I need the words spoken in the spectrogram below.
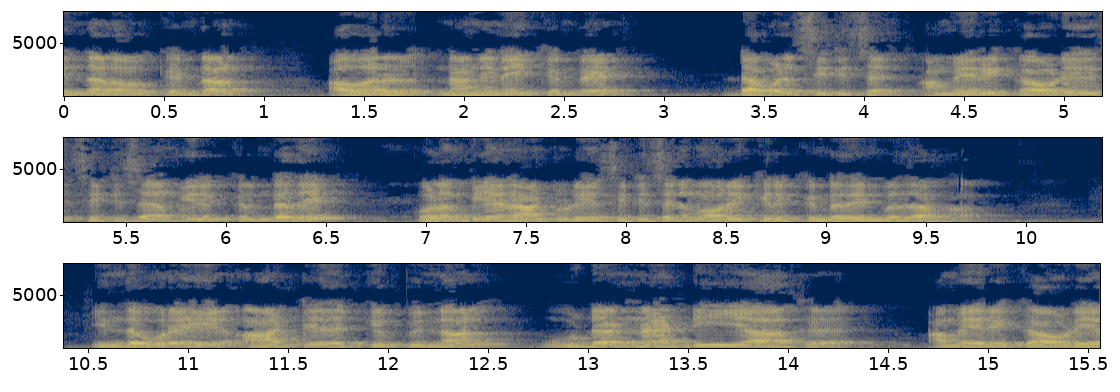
எந்த அளவுக்கு என்றால் அவர் நான் நினைக்கின்றேன் டபுள் சிட்டிசன் அமெரிக்காவுடைய சிட்டிசனும் இருக்கின்றது கொலம்பியா நாட்டுடைய சிட்டிசனும் அவருக்கு இருக்கின்றது என்பதாக. இந்த உரையை ஆற்றியதற்கு பின்னால் உடனடியாக அமெரிக்காவுடைய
